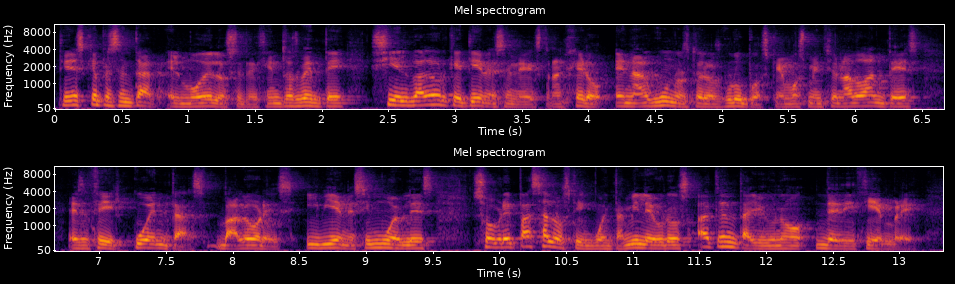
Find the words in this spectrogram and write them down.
tienes que presentar el modelo 720 si el valor que tienes en el extranjero en algunos de los grupos que hemos mencionado antes, es decir, cuentas, valores y bienes inmuebles, sobrepasa los 50.000 euros a 31 de diciembre.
